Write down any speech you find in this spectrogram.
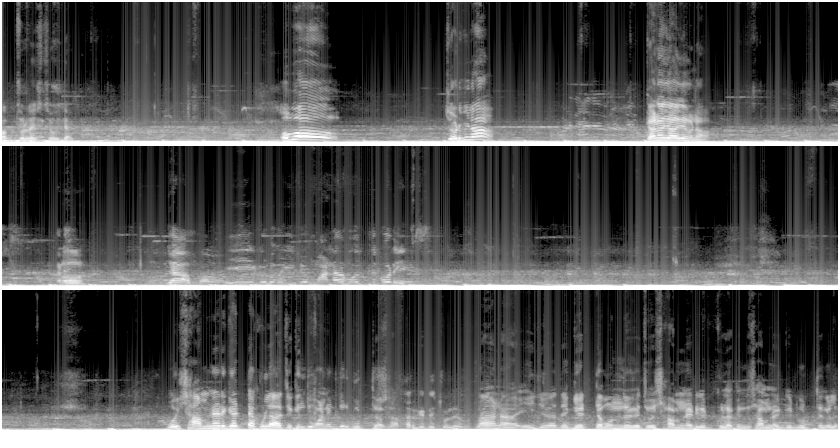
সব চলে এসছে ওই দেখ। ও চড়বি না? কেন যাওয়া যাবে না? ও। যা বাবা এইগুলো এইসব মানার মধ্যে পড়ে। ওই সামনের গেটটা খোলা আছে কিন্তু অনেক দূর ঘুরতে হবে। সাঁতার কেটে চলে যাব না না এই জায়গাতে গেটটা বন্ধ হয়ে গেছে ওই সামনের গেট খোলা কিন্তু সামনের গেট ঘুরতে গেলে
